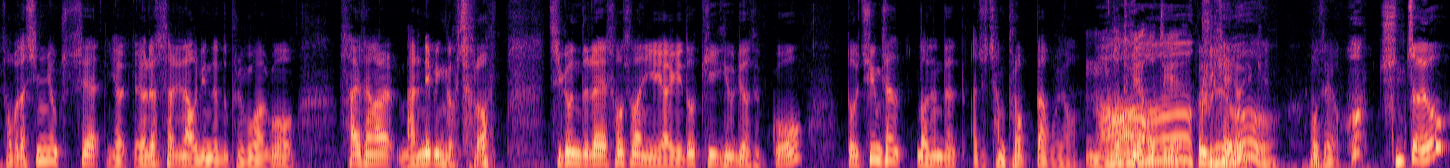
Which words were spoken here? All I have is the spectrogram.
저보다 16세, 16살이나 어린데도 불구하고 사회생활 만렙인 것처럼 직원들의 소소한 이야기도 귀 기울여 듣고 또 취임새 넣는데 아주 참 부럽다고요. 음, 어떻게 어떻게 그럼 이렇게 해요? 이렇게. 보세요. 진짜요?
